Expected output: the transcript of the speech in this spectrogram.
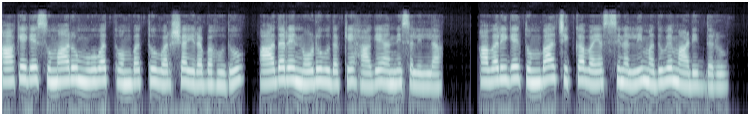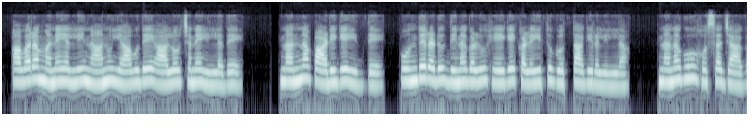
ಆಕೆಗೆ ಸುಮಾರು ಮೂವತ್ತೊಂಬತ್ತು ವರ್ಷ ಇರಬಹುದು, ಆದರೆ ನೋಡುವುದಕ್ಕೆ ಹಾಗೆ ಅನ್ನಿಸಲಿಲ್ಲ. ಅವರಿಗೆ ತುಂಬಾ ಚಿಕ್ಕ ವಯಸ್ಸಿನಲ್ಲಿ ಮದುವೆ ಮಾಡಿದ್ದರು. ಅವರ ಮನೆಯಲ್ಲಿ ನಾನು ಯಾವುದೇ ಆಲೋಚನೆ ಇಲ್ಲದೆ ನನ್ನ ಪಾಡಿಗೆ ಇದ್ದೆ. ಒಂದೆರಡು ದಿನಗಳು ಹೇಗೆ ಕಳೆಯಿತು ಗೊತ್ತಾಗಿರಲಿಲ್ಲ. ನನಗೂ ಹೊಸ ಜಾಗ,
